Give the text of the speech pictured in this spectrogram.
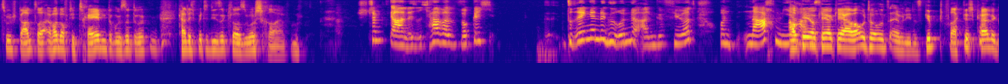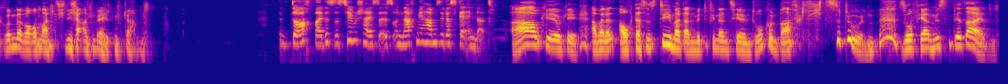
zustand, sondern einfach nur auf die Tränendrüse drücken: „Kann ich bitte diese Klausur schreiben?“ Stimmt gar nicht. Ich habe wirklich dringende Gründe angeführt und nach mir Okay, okay, okay, aber unter uns, Evelyn, es gibt praktisch keine Gründe, warum man sich nicht anmelden kann. doch, weil das System scheiße ist und nach mir haben sie das geändert. Ah, okay, okay. Aber dann auch das System hat dann mit finanziellem Druck und BAföG nichts zu tun. So fair müssen wir sein.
